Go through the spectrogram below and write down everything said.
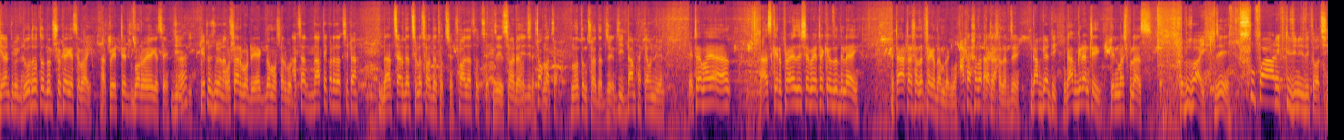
guarantee pregnant দুধ হতো দুধ শুকিয়ে গেছে ভাই আর পেট টেট বড় হয়ে গেছে জি হ্যাঁ? জি পেটও ঝুলে না। ওষার বডি একদম ওষার বডি আচ্ছা দাঁতে করে যাচ্ছে এটা দাঁত চার দাঁত ছিল ছয় দাঁত হচ্ছে। ছয় দাঁত হচ্ছে। জি ছয়টা এই যে হচ্ছে। চকাচক। নতুন ছয় দাঁত জি। জি দামটা কেমন নেবেন? এটা ভাইয়া আজকের প্রাইস হিসেবে এটা কেউ যদি নেয় এটা আঠাশ হাজার টাকা দাম রাখব। আঠাশ হাজার টাকা? হাজার জি। গাব গ্যারান্টি গাব গ্যারান্টি তিন মাস প্লাস ফেরদৌস ভাই? জি। সুপার একটি জিনিস দেখতে পাচ্ছি।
